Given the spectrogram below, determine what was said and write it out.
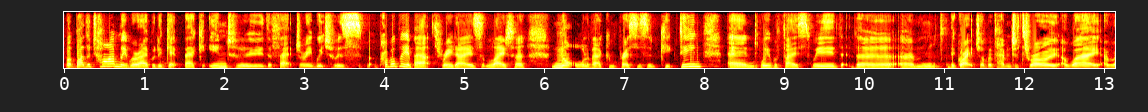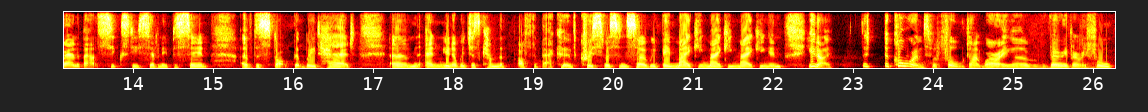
but by the time we were able to get back into the factory which was probably about three days later not all of our compressors had kicked in and we were faced with the um, the great job of having to throw away around about 60 70% of the stock that we'd had. Um, and you know we'd just come the, off the back of christmas and so we'd been making making making and you know the, the cool rooms were full. Don't worry, uh, very very full.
